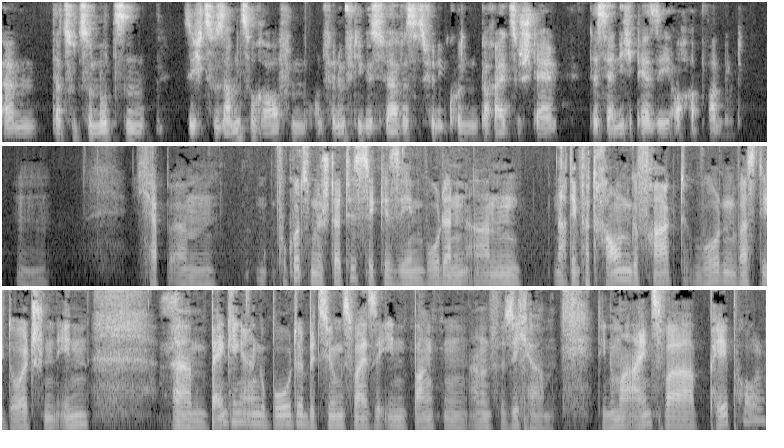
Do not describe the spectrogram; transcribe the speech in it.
ähm, dazu zu nutzen, sich zusammenzuraufen und vernünftige Services für den Kunden bereitzustellen, dass er nicht per se auch abwandelt. Mhm. Ich habe ähm, vor kurzem eine Statistik gesehen, wo dann ähm, nach dem Vertrauen gefragt wurden, was die Deutschen in ähm, Banking-Angebote beziehungsweise in Banken an und für sich haben. Die Nummer eins war PayPal.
